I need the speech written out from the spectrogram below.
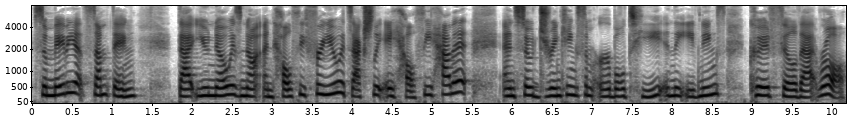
So maybe it's something that you know is not unhealthy for you. It's actually a healthy habit. And so drinking some herbal tea in the evenings could fill that role.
